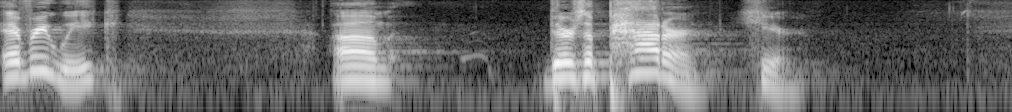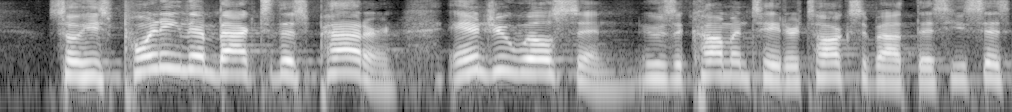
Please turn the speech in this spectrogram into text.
every week, um, there's a pattern here. So he's pointing them back to this pattern. Andrew Wilson, who's a commentator, talks about this. He says,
